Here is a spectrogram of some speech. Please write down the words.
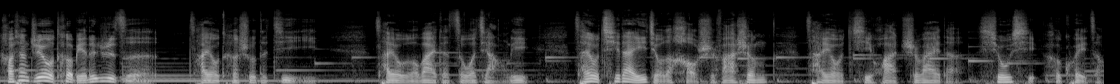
好像只有特别的日子才有特殊的记忆。才有额外的自我奖励，才有期待已久的好事发生，才有计划之外的休息和馈赠。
